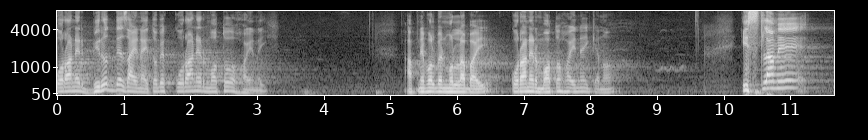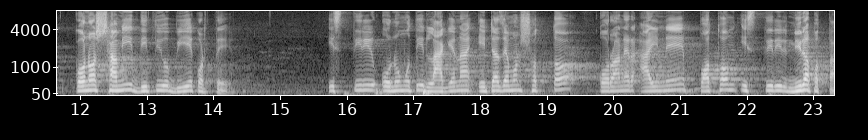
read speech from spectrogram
কোরআনের বিরুদ্ধে যায় নাই, তবে কোরআনের মতো হয় নাই। আপনি বলবেন মোল্লাবাই কোরআনের মতো হয় নাই কেন? ইসলামে কোন স্বামী দ্বিতীয় বিয়ে করতে স্ত্রীর অনুমতি লাগে না, এটা যেমন সত্য কোরআনের আইনে প্রথম স্ত্রীর নিরাপত্তা,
